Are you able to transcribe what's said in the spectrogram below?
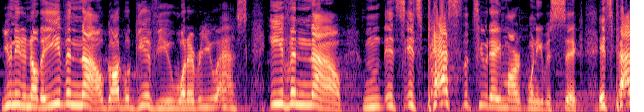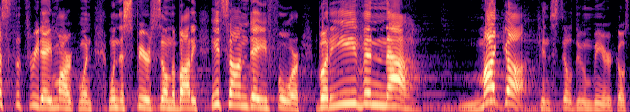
You need to know that even now, God will give you whatever you ask. Even now, mm, it's, it's past the two day mark when he was sick, it's past the three day mark when, when the spirit's still in the body. It's on day four. But even now, my God can still do miracles.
